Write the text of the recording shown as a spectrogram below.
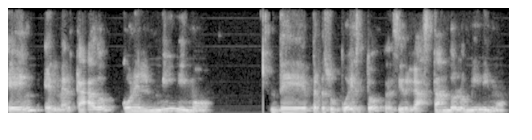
en el mercado con el mínimo de presupuesto, es decir, gastando lo mínimo,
